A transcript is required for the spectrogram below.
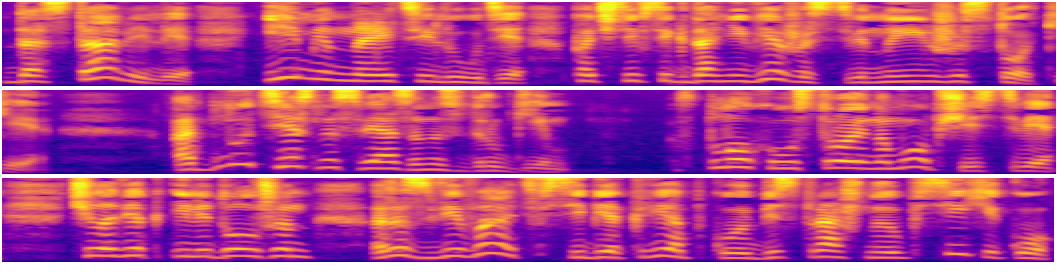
доставили именно эти люди, почти всегда невежественные и жестокие. Одно тесно связано с другим». В плохо устроенном обществе человек или должен развивать в себе крепкую, бесстрашную психику,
